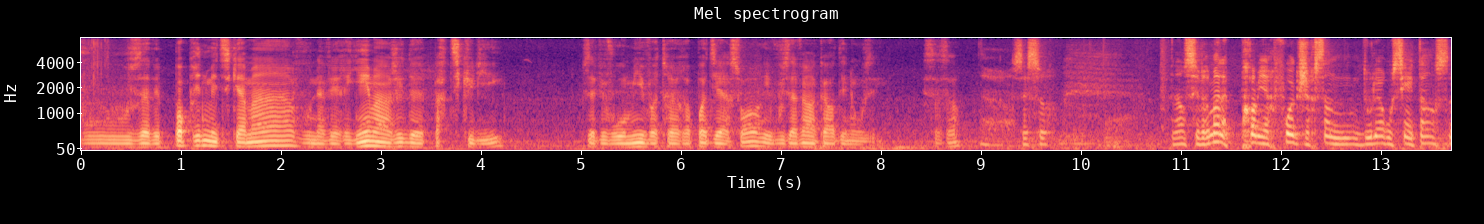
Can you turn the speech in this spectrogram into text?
vous n'avez pas pris de médicaments, vous n'avez rien mangé de particulier. Vous avez vomi votre repas d'hier soir et vous avez encore des nausées. C'est ça? Euh, c'est ça. Non, c'est vraiment la première fois que je ressens une douleur aussi intense.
